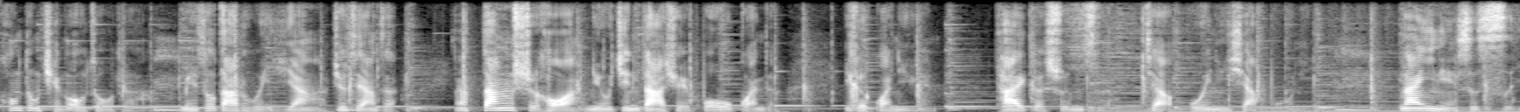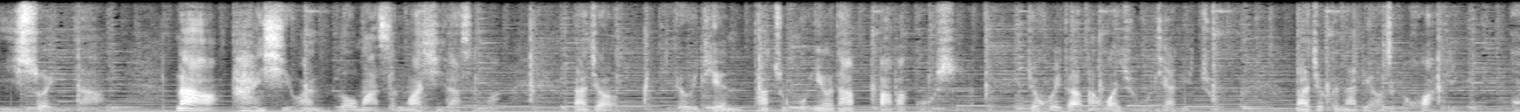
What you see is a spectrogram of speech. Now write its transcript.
轰动全欧洲的、啊，嗯、美洲大陆也一样啊，就这样子。嗯、那当时候啊，牛津大学博物馆的一个管理员，他一个孙子叫威尼夏伯尼，嗯、那一年是十一岁，你知道吗？那他很喜欢罗马神话、希腊神话，那就有一天他祖父，因为他爸爸过世了，就回到他外祖父家里住，然后就跟他聊这个话题。哦，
